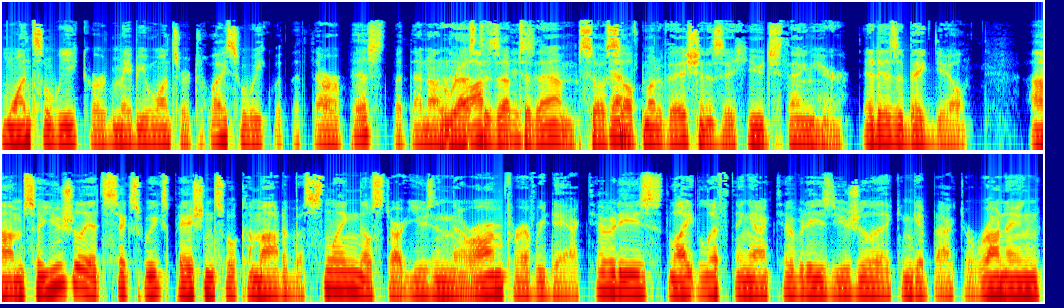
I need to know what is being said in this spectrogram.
once a week or maybe once or twice a week with the therapist, but then on the, the rest is up days, to them. So yeah, self motivation is a huge thing here. It is a big deal. Um, so usually at six weeks, patients will come out of a sling. They'll start using their arm for everyday activities, light lifting activities. Usually they can get back to running,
